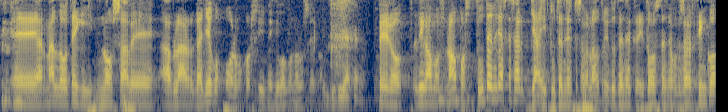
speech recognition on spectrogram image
eh, Arnaldo Otegui no sabe hablar gallego, o a lo mejor sí, me equivoco, no lo sé. ¿no? Diria que no. Pero digamos, no, pues tú tendrías que saber, ya, y tú tendrías que saber la otra, y, tú tendrías que- y todos tendríamos que saber cinco,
